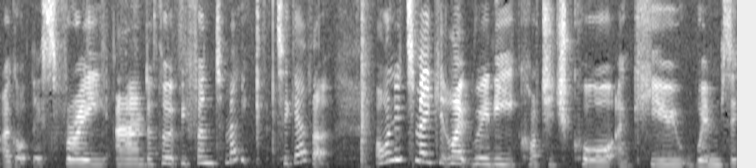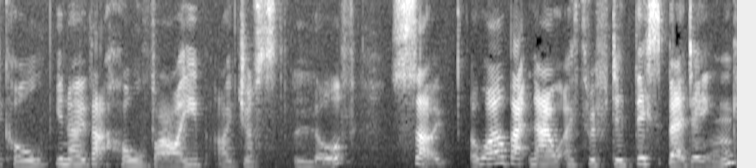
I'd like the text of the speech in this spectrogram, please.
I got this free, and I thought it'd be fun to make together. I wanted to make it like really cottagecore and cute, whimsical, you know, that whole vibe I just love. So, a while back now I thrifted this bedding.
